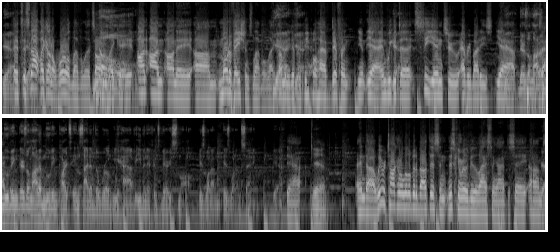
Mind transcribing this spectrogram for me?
yeah It's it's yeah. not like on a world level. It's on like a on on on a um, motivations level. Like how many different yeah. people have different. You yeah, and we get to see into everybody's. Yeah, there's a lot exactly. of moving there's a lot of moving parts inside of the world we have even if it's very small is what i'm is what i'm saying yeah yeah. yeah And uh, we were talking a little bit about this, and this can really be the last thing I have to say. Um, Yeah.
